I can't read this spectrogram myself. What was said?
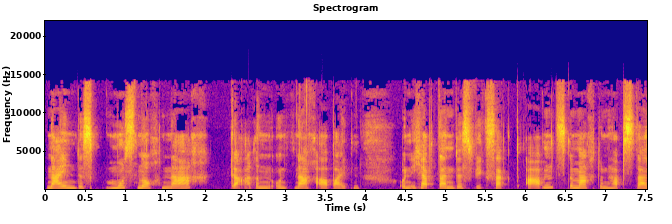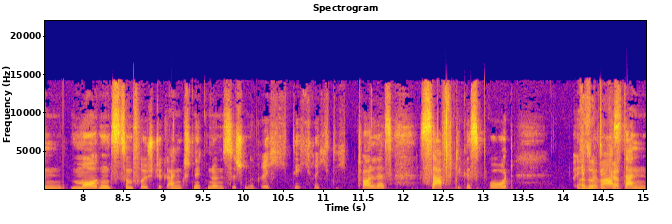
Nein, das muss noch nachgaren und nacharbeiten. Und ich habe dann das, wie gesagt, abends gemacht und habe es dann morgens zum Frühstück angeschnitten. Und es ist ein richtig, richtig tolles, saftiges Brot. Ich Also bewahre es dann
